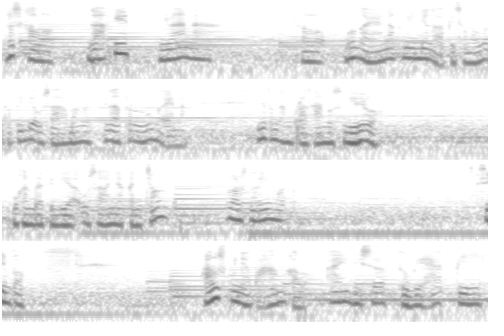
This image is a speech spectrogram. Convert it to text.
Terus kalau nggak fit gimana? Kalau gue nggak enak nih dia nggak fit sama gue tapi dia usaha banget. Nggak perlu nggak enak. Ini tentang perasaan lo sendiri loh. Bukan berarti dia usahanya kenceng lo harus nerima. Simple harus punya paham kalau I deserve to be happy.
